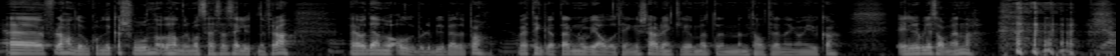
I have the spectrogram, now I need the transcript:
Eh, for det handler om kommunikasjon, og det handler om å se seg selv utenfra. Eh, og det er noe alle burde bli bedre på. Og jeg tenker at det er noe vi alle trenger, så er det egentlig å møte en mentaltrener en gang i uka. Eller bli sammen da. ja.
